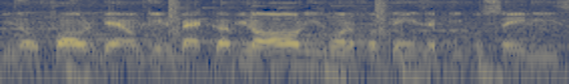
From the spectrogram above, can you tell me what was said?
You know, falling down, getting back up. You know, all these wonderful things that people say. These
